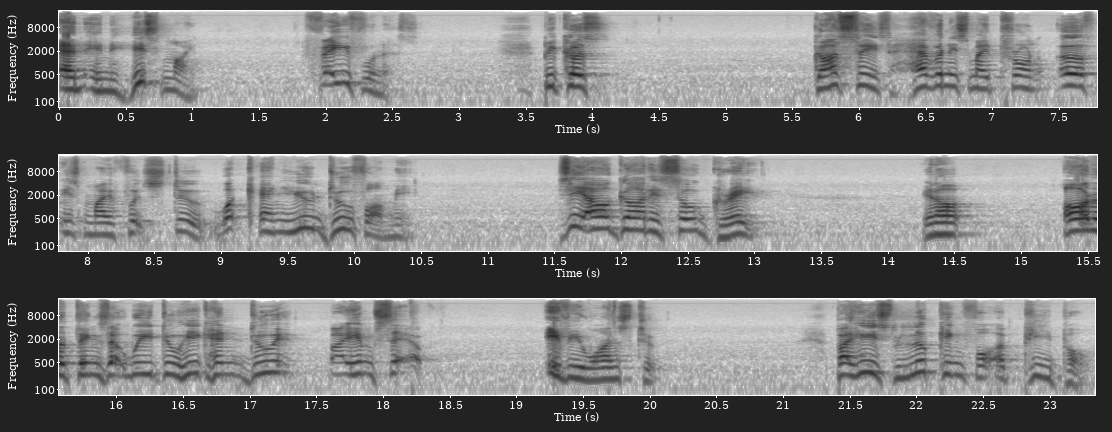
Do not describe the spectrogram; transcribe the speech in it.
and in his mind. Faithfulness. Because God says, Heaven is my throne, earth is my footstool. What can you do for me? See, our God is so great. You know, all the things that we do, He can do it by Himself if He wants to. But He's looking for a people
